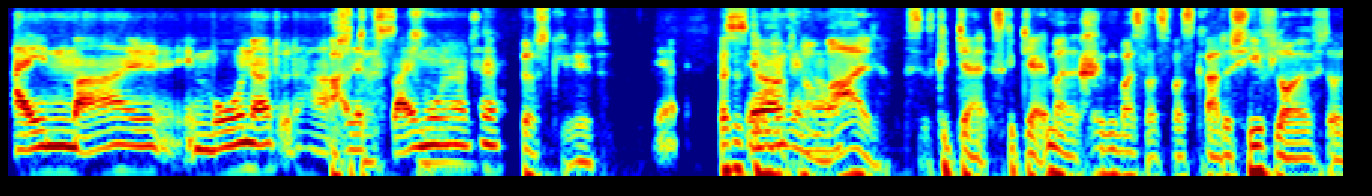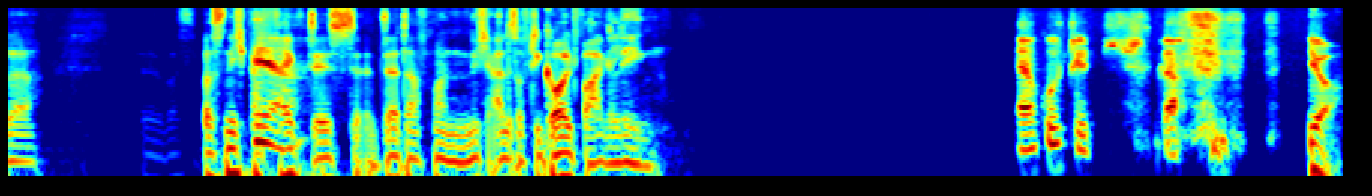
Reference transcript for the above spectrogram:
einmal im Monat oder Ach, alle zwei geht. Monate. Das geht. Ja. Das ist, Ja, glaube ich, auch genau. normal. Es, es, gibt ja, es gibt ja immer irgendwas, was, was gerade schief läuft oder äh, was, was nicht perfekt ist. Da darf man nicht alles auf die Goldwaage legen. Ja gut, jetzt, ja. Ja.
